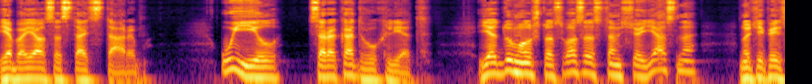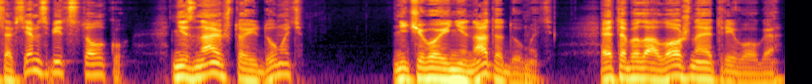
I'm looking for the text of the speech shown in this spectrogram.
я боялся стать старым. Уилл, 42 лет. Я думал, что с возрастом все ясно, но теперь совсем сбит с толку. Не знаю, что и думать. Ничего и не надо думать. Это была ложная тревога.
